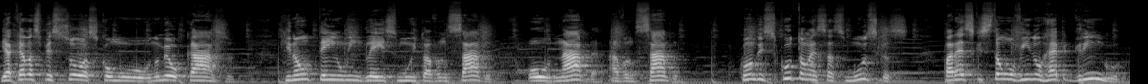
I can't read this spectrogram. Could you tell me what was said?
E aquelas pessoas, como no meu caso, que não têm um inglês muito avançado ou nada avançado, quando escutam essas músicas, parece que estão ouvindo um rap gringo.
